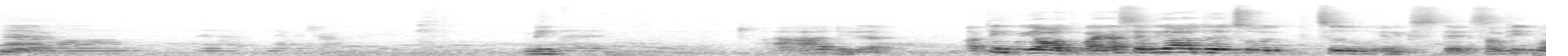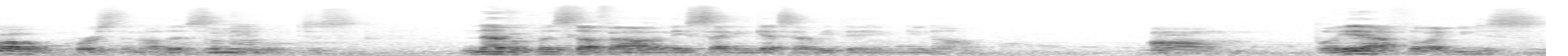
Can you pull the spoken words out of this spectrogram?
that Yeah. long, and I've never dropped it. Me, But I, I do that. I think we all, like I said, we all do it to to an extent. Some people are worse than others. Some Mhm. people just never put stuff out and they second guess everything, you know. Um, but yeah, I feel like we just,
